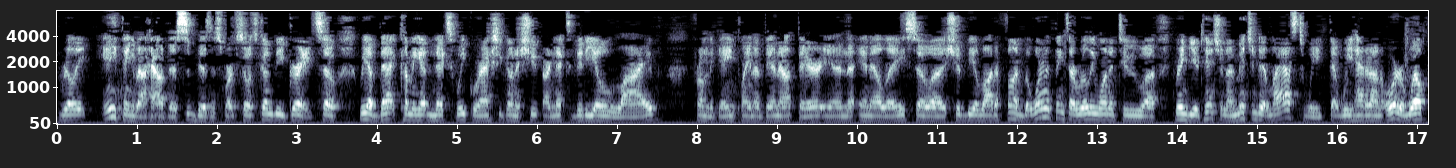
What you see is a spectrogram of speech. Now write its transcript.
really anything about how this business works. So it's going to be great. So we have that coming up next week. We're actually going to shoot our next video live from the game plan event out there in in LA. So uh, should be a lot of fun. But one of the things I really wanted to uh, bring to your attention, I mentioned it last week that we had it on order. Well,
